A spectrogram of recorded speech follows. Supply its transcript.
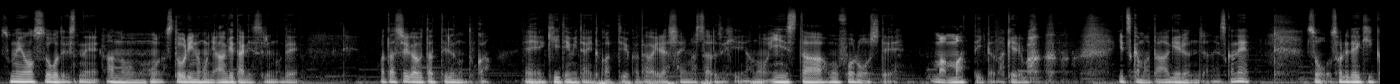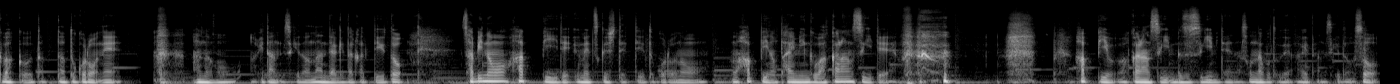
その様子をですね、あの、ストーリーの方に上げたりするので、私が歌ってるのとか、えー、聞いてみたいとかっていう方がいらっしゃいましたら、ぜひ、あの、インスタをフォローして、まあ、待っていただければ いつかまたあげるんじゃないですかね。そう、それでキックバックを歌ったところをね、あの、あげたんですけど、なんであげたかっていうと、サビのハッピーで埋め尽くしてっていうところの、ハッピーのタイミングわからんすぎて ハッピーわからんすぎ、むずすぎみたいな、そんなことであげたんですけど、そ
